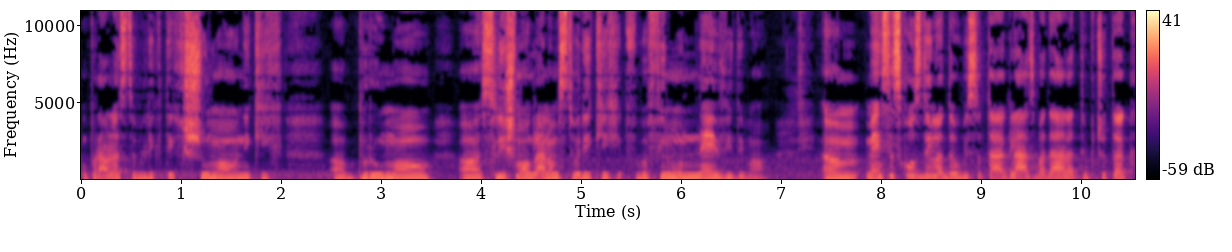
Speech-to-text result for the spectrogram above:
Upravljala sta veliko teh šumov, nekih uh, brumov, uh, slišimo v glavnem stvari, ki jih v filmu ne vidimo. Um, meni se skozi delo, da v bistvu ta glasba dala ti občutek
